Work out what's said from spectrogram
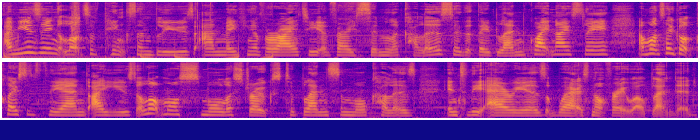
I'm using lots of pinks and blues and making a variety of very similar colours so that they blend quite nicely, and once I got closer to the end, I used a lot more smaller strokes to blend some more colours into the areas where it's not very well blended.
